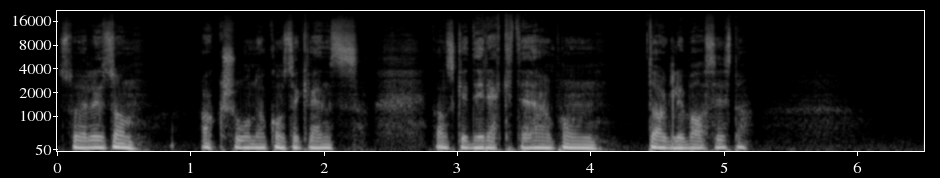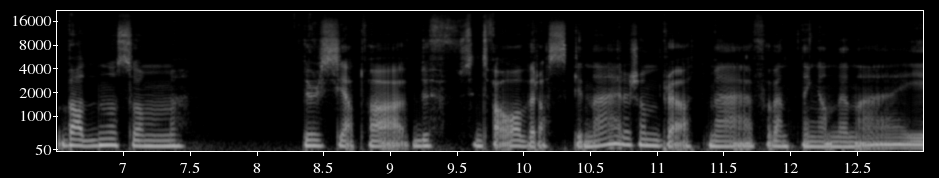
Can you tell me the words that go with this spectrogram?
Så det er litt sånn aksjon og konsekvens ganske direkte på en daglig basis, da. Var det noe som du vil si at var, du syntes var overraskende, eller som brøt med forventningene dine i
